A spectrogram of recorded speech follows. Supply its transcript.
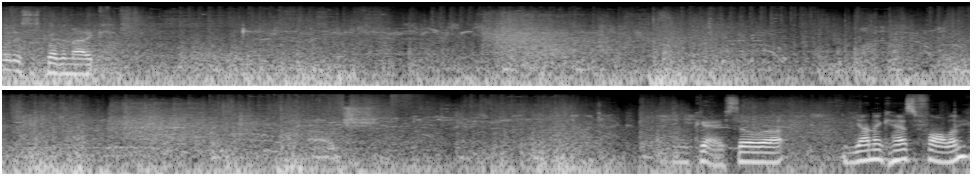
Oh, this is problematic. Okay, so uh, Yannick has fallen.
